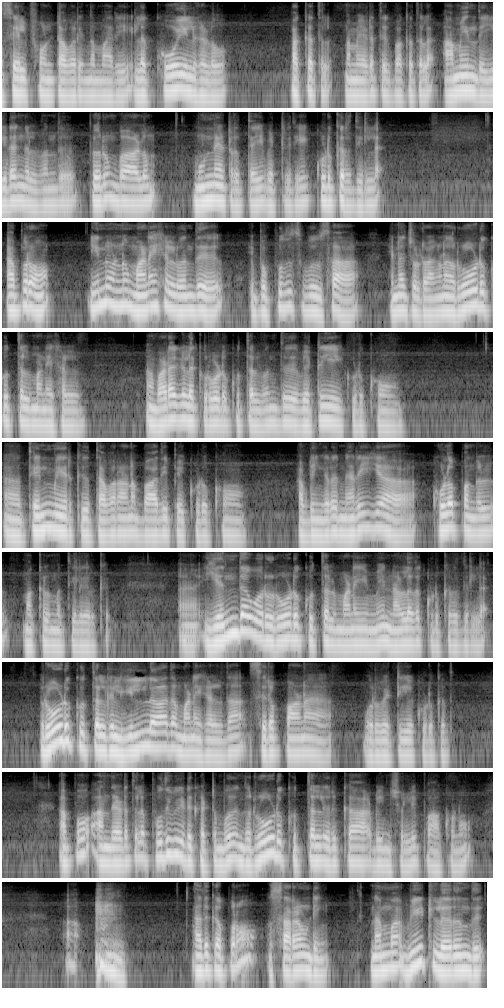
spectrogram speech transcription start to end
செல்ஃபோன் டவர் இந்த மாதிரி இல்லை கோயில்களோ பக்கத்தில் நம்ம இடத்துக்கு பக்கத்தில் அமைந்த இடங்கள் வந்து பெரும்பாலும் முன்னேற்றத்தை வெற்றியை கொடுக்கறது இல்லை அப்புறம் இன்னொன்று மனைகள் வந்து இப்போ புதுசு புதுசாக என்ன சொல்கிறாங்கன்னா ரோடு குத்தல் மனைகள் வடகிழக்கு ரோடு குத்தல் வந்து வெற்றியை கொடுக்கும் தென்மேற்கு தவறான பாதிப்பை கொடுக்கும் அப்படிங்கிற நிறையா குழப்பங்கள் மக்கள் மத்தியில் இருக்குது எந்த ஒரு ரோடு குத்தல் மனையுமே நல்லதை கொடுக்கறது இல்லை ரோடு குத்தல்கள் இல்லாத மனைகள் தான் சிறப்பான ஒரு வெற்றியை கொடுக்குது. அப்போது அந்த இடத்துல புது வீடு கட்டும்போது இந்த ரோடு குத்தல் இருக்கா அப்படின்னு சொல்லி பார்க்கணும். அதுக்கப்புறம் சரௌண்டிங் நம்ம வீட்டிலிருந்து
